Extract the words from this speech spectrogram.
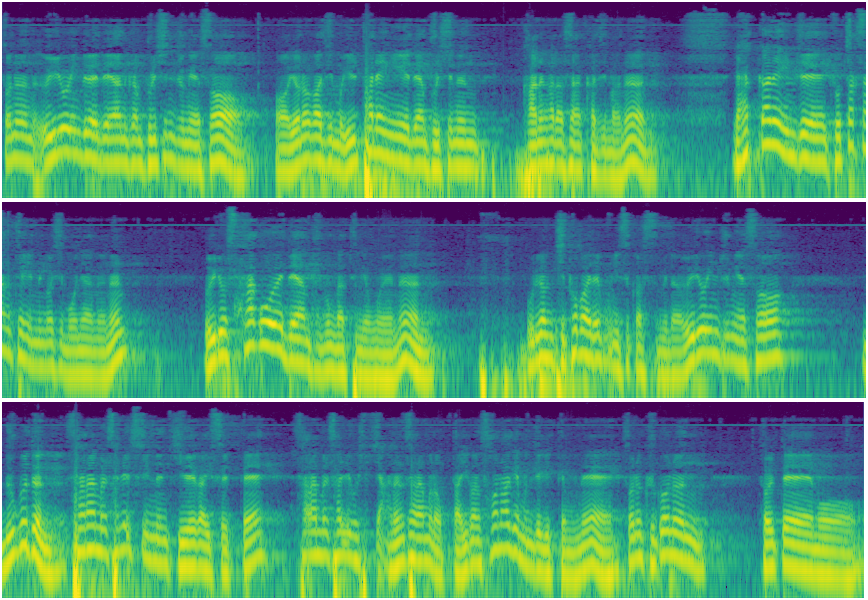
저는 의료인들에 대한 그런 불신 중에서 어, 여러 가지 뭐 일탈행위에 대한 불신은 가능하다 생각하지만은 약간의 이제 교착 상태에 있는 것이 뭐냐면은 의료 사고에 대한 부분 같은 경우에는 우리가 좀 짚어봐야 될 부분이 있을 것 같습니다. 의료인 중에서 누구든 사람을 살릴 수 있는 기회가 있을 때 사람을 살리고 싶지 않은 사람은 없다. 이건 선악의 문제이기 때문에 저는 그거는 절대 뭐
